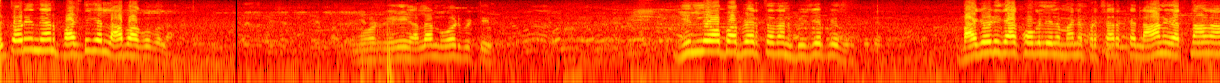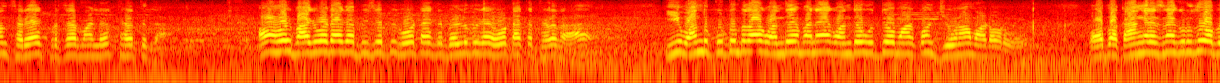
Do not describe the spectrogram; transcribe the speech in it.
ಇಂಥವ್ರಿಂದ ಏನು ಪಾರ್ಟಿಗೆ ಲಾಭ ಆಗೋದಿಲ್ಲ. ನೋಡ್ರಿ, ಎಲ್ಲ ನೋಡಿಬಿಟ್ಟಿವಿ ಇಲ್ಲಿ ಒಬ್ಬ ಅಭ್ಯರ್ಥಿ ಬಿ ಜೆ ಪಿದು ಬಾಗೇವಾಡಿಗೆ ಯಾಕೆ ಹೋಗಲಿಲ್ಲ ಮನೆ ಪ್ರಚಾರಕ್ಕೆ? ನಾನು ಯತ್ನಾಳ, ನಾನು ಸರಿಯಾಗಿ ಪ್ರಚಾರ ಮಾಡಲಿ ಅಂತ ಹೇಳ್ತಿದ್ದ. ಅವ ಹೋಗಿ ಬಾಗೇವಾಡಿಯಾಗ ಬಿ ಜೆ ಪಿಗೆ ಓಟ್ ಹಾಕಿ ಬೆಳ್ಳುಬಿಗೆ ಓಟ್ ಹಾಕತ್ ಹೇಳ್ದ. ಈ ಒಂದು ಕುಟುಂಬದಾಗ ಒಂದೇ ಮನೆಯಾಗ ಒಂದೇ ಉದ್ಯೋಗ ಮಾಡ್ಕೊಂಡು ಜೀವನ ಮಾಡೋರು. ಒಬ್ಬ ಕಾಂಗ್ರೆಸ್ನಾಗಿರೋದು ಒಬ್ಬ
